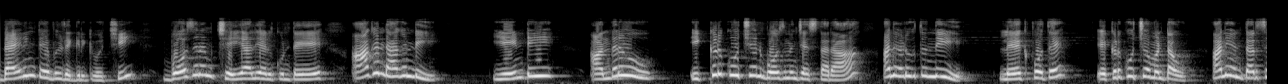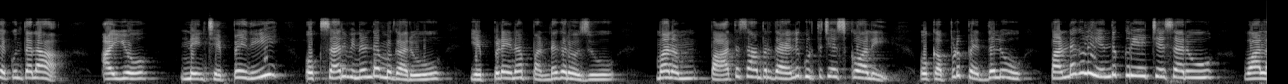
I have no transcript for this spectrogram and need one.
డైనింగ్ టేబుల్ దగ్గరికి వచ్చి భోజనం చేయాలి అనుకుంటే ఆగండి ఆగండి. ఏంటి? అందరూ ఇక్కడ కూర్చొని భోజనం చేస్తారా అని అడుగుతుంది. లేకపోతే ఎక్కడ కూర్చోమంటావు అని అంటారు శకుంతల. అయ్యో నేను చెప్పేది ఒకసారి వినండి అమ్మగారు. ఎప్పుడైనా పండగ రోజు మనం పాత సాంప్రదాయాన్ని గుర్తు చేసుకోవాలి. ఒకప్పుడు పెద్దలు పండగలు ఎందుకు క్రియేట్ చేశారు? వాళ్ళ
